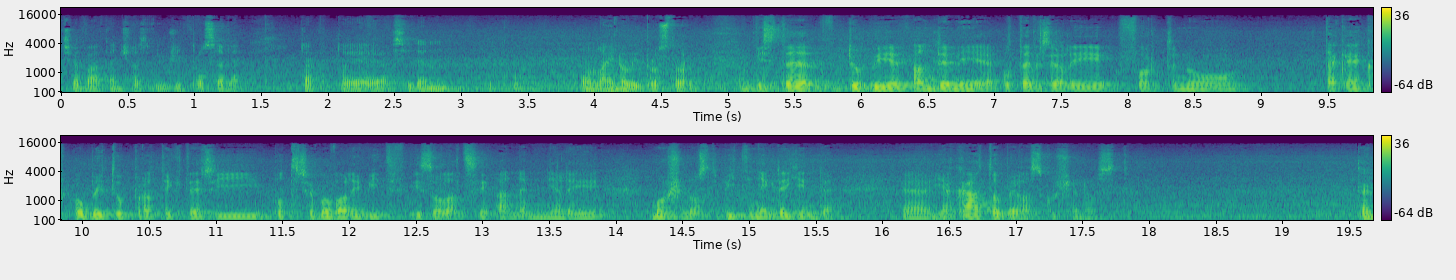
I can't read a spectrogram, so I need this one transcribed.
třeba ten čas využít pro sebe. Tak to je asi ten jako onlineový prostor. Vy jste v době pandemie otevřeli Fortunu také k pobytu pro ty, kteří potřebovali být v izolaci a neměli možnost být někde jinde. Eh, jaká to byla zkušenost? Tak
